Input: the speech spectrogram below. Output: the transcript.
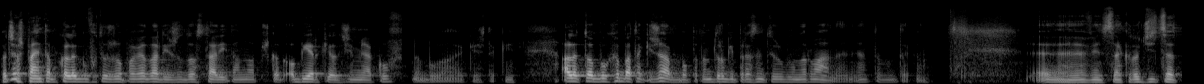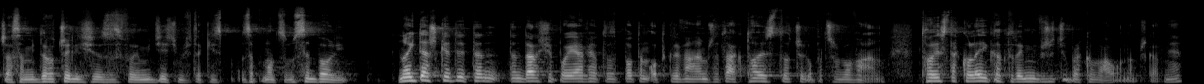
Chociaż pamiętam kolegów, którzy opowiadali, że dostali tam na przykład obierki od ziemniaków. To było jakieś takie... Ale to był chyba taki żart, bo potem drugi prezent już był normalny. Nie? To był taka... E, więc tak rodzice czasami droczyli się ze swoimi dziećmi w taki, za pomocą symboli. No i też kiedy ten, ten dar się pojawia, to potem odkrywałem, że tak, to jest to, czego potrzebowałem. To jest ta kolejka, której mi w życiu brakowało na przykład, nie?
